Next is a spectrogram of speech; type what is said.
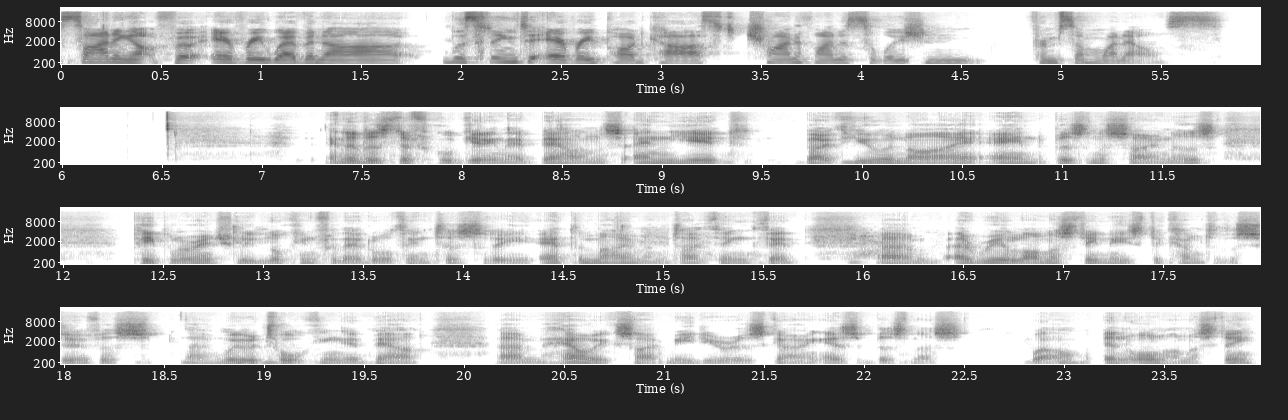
signing up for every webinar, listening to every podcast, trying to find a solution from someone else. And it is difficult getting that balance. And yet, both you and I and business owners, people are actually looking for that authenticity. At the moment, I think that um, a real honesty needs to come to the surface. Uh, we were mm-hmm. talking about um, how Excite Media is going as a business. Well, in all honesty,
